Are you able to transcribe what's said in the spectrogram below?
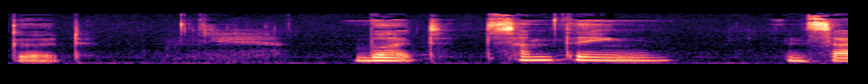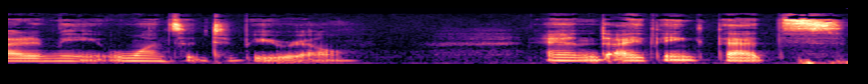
good. But something inside of me wants it to be real. And I think that's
